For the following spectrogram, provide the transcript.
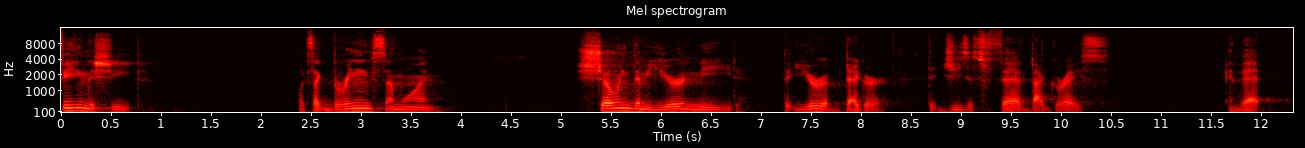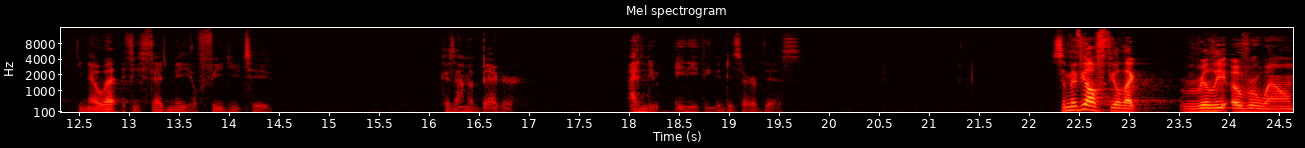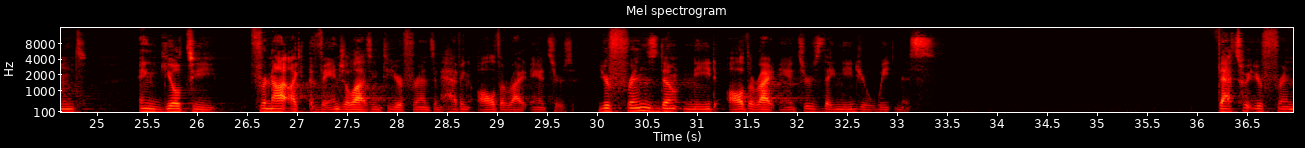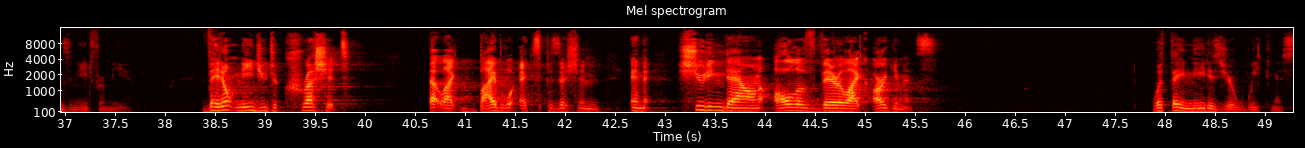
Feeding the sheep looks like bringing someone, showing them your need, that you're a beggar that Jesus fed by grace, and that, you know what, if he fed me, he'll feed you too. Because I'm a beggar. I didn't do anything to deserve this. Some of y'all feel like really overwhelmed and guilty for not like evangelizing to your friends and having all the right answers. Your friends don't need all the right answers, they need your weakness. That's what your friends need from you. They don't need you to crush it at like Bible exposition and shooting down all of their like arguments. What they need is your weakness.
